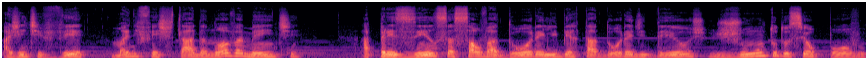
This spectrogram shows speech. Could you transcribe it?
a gente vê manifestada novamente a presença salvadora e libertadora de Deus junto do seu povo.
